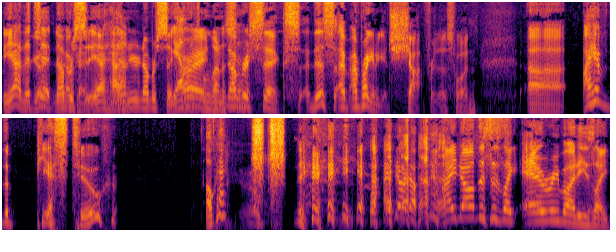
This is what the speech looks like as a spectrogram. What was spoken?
Yeah, that's it. Number Okay. six. Yeah, Yeah. your number six? Yeah, All let's right. move on to number six. This I'm, I'm probably gonna get shot for this one. Uh, I have the PS2. Okay. yeah, I don't know. I know this is like everybody's like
